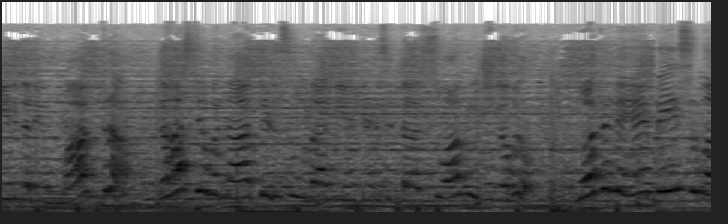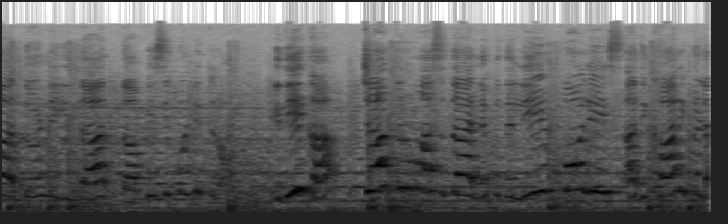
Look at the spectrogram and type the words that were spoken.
ನೀಡಿದರೆ ಮಾತ್ರ ರಹಸ್ಯವನ್ನ ತಿಳಿಸುವುದಾಗಿ ತಿಳಿಸಿದ್ದ ಸ್ವಾಮೀಜಿ ಮೊದಲೇ ಬೀಸುವ ದೊಣ್ಣೆಯಿಂದ ತಪ್ಪಿಸಿಕೊಂಡಿದ್ದರು. ಇದೀಗ ಚಾತುರ್ಮಾಸದ ನೆಪದಲ್ಲಿ ಪೊಲೀಸ್ ಅಧಿಕಾರಿಗಳ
